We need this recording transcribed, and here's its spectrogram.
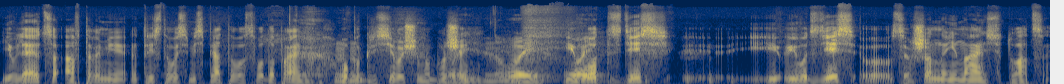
являются авторами 385-го свода правил о прогрессирующем обрушении. Ой, ну, ой, и ой. вот здесь и, и вот здесь э, совершенно иная ситуация.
